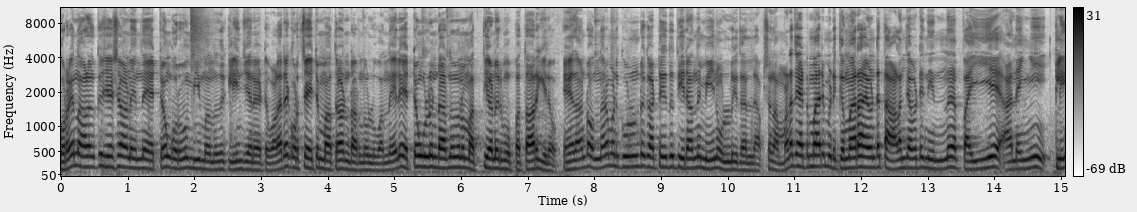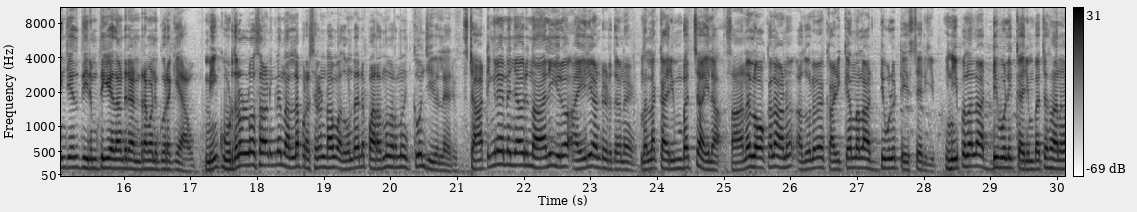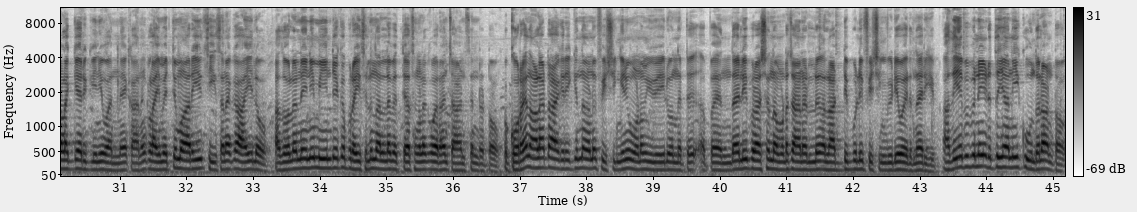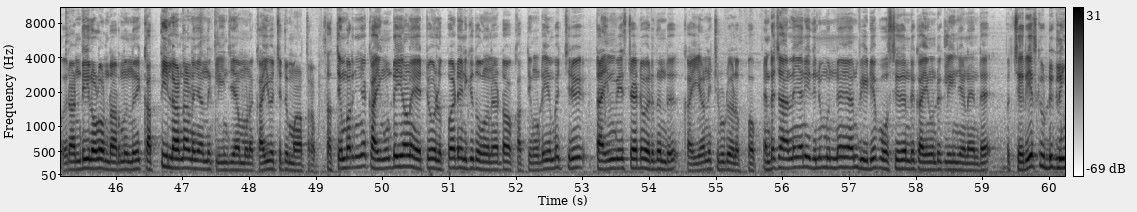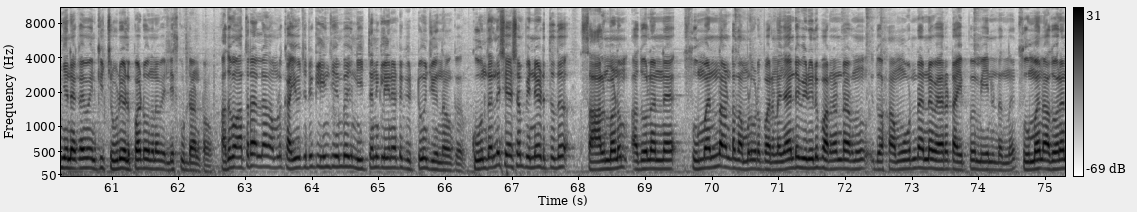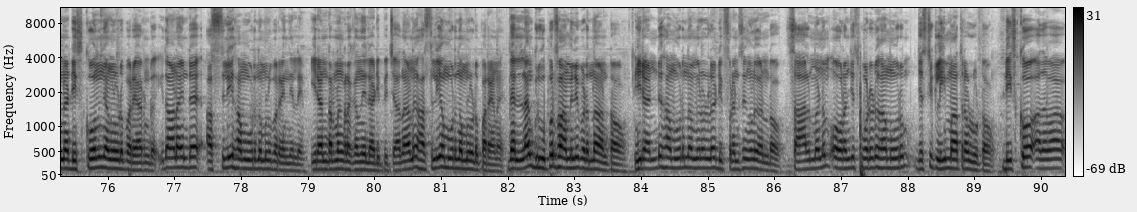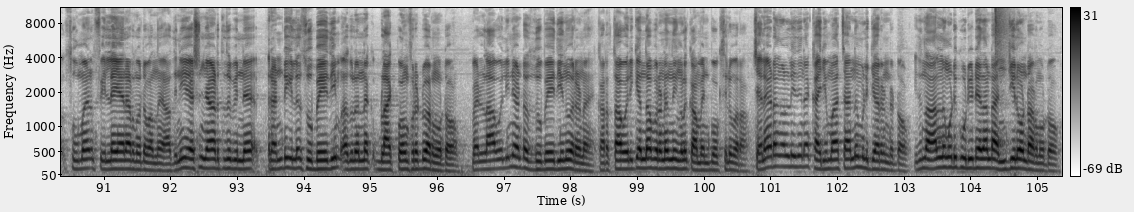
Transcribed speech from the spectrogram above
കുറേ നാളുകൾക്ക് ശേഷമാണ് ഇന്ന് ഏറ്റവും കുറവ് മീൻ വന്നത് ക്ലീൻ ചെയ്യാനായിട്ട്. വളരെ കുറച്ച് ഐറ്റം മാത്രമേ ഉണ്ടായിരുന്നുള്ളൂ. വന്നതിൽ ഏറ്റവും കൂടുതൽ ഉണ്ടായിരുന്നത് മത്തിയാണ് ഒരു മുപ്പത്താറ് കിലോ. ഏതാണ്ട് ഒന്നര മണിക്കൂർ കൊണ്ട് കട്ട് ചെയ്ത് തീരാവുന്ന മീനുള്ളൂ ഇതല്ല. പക്ഷെ നമ്മുടെ ചേട്ടന്മാരും മിടുക്കന്മാരായതുകൊണ്ട് താളം ചവിട്ടി നിന്ന് പയ്യെ അനങ്ങി ക്ലീൻ ചെയ്ത് തിരുമ്പത്തിക്ക് ഏതാണ്ട് രണ്ടര മണിക്കൂറൊക്കെ ആവും. മീൻ കൂടുതലുള്ള ദിവസമാണെങ്കിൽ നല്ല പ്രഷർ ഉണ്ടാവും. അതുകൊണ്ട് തന്നെ പറന്ന് പറന്ന് നിൽക്കുകയും ചെയ്യും എല്ലാവരും. സ്റ്റാർട്ടിങ്ങിൽ തന്നെ ഞാൻ ഒരു നാല് കിലോ അയില കണ്ട് എടുത്താണ് നല്ല കരിമ്പച്ച അയില. സാധനം ലോക്കലാണ് അതുപോലെ തന്നെ കഴിക്കാൻ നല്ല അടിപൊളി ടേസ്റ്റ് ആയിരിക്കും. ഇനിയിപ്പോൾ നല്ല അടിപൊളി കരിമ്പച്ച സാധനങ്ങളൊക്കെ ആയിരിക്കും ഇനി വന്നേ. കാരണം ക്ലൈമറ്റ് മാറി സീസണൊക്കെ ആയില്ലോ. അതുപോലെ തന്നെ ഇനി മീനിന്റെ ഒക്കെ പ്രൈസിൽ നല്ല വ്യത്യാസങ്ങളൊക്കെ വരാൻ ചാൻസ് ഉണ്ട് കേട്ടോ അപ്പോൾ കുറേ നാളായിട്ട് ആഗ്രഹിക്കുന്നതാണ് ഫിഷിങ്ങിന് പോകണം യു എയിൽ വന്നിട്ട്. അപ്പോൾ എന്തായാലും ഈ പ്രാവശ്യം നമ്മുടെ ചാനലിൽ നല്ല അടിപൊളി ഫിഷിംഗ് വീഡിയോ വരുന്നതായിരിക്കും. കഴിഞ്ഞപ്പോൾ പിന്നെ എടുത്ത് ഞാൻ ഈ കൂന്തലാണ് കേട്ടോ രണ്ട് കിലോളം ഉണ്ടായിരുന്നു. ഇന്ന് ഈ കത്തി ഇല്ലാണ്ടാണ് ഞാൻ ക്ലീൻ ചെയ്യാൻ പോണത് കൈ വെച്ചിട്ട് മാത്രം. സത്യം പറഞ്ഞു കഴിഞ്ഞാൽ കൈ കൊണ്ട് ചെയ്യാണ് ഏറ്റവും എളുപ്പമായിട്ട് എനിക്ക് തോന്നുന്നത് കേട്ടോ കത്തി കൊണ്ട് ചെയ്യുമ്പോൾ ഇച്ചിരി ടൈം വേസ്റ്റ് ആയിട്ട് വരുന്നുണ്ട്. കൈയാണ് ഇച്ചിരി കൂടി എളുപ്പം. എന്റെ ചാനലിൽ ഞാൻ ഇതിനു മുന്നേ ഞാൻ വീഡിയോ പോസ്റ്റ് ചെയ്തിട്ടുണ്ട് കൈ കൊണ്ട് ക്ലീൻ ചെയ്യണേ എന്റെ ചെറിയ സ്കുഡ് ക്ലീൻ ചെയ്യാനൊക്കെ എനിക്ക് ഇച്ചിരി കൂടി എളുപ്പമായിട്ട് തോന്നുന്ന വലിയ സ്കുഡാണ് കേട്ടോ അത് മാത്രമല്ല നമ്മൾ കൈ വെച്ചിട്ട് ക്ലീൻ ചെയ്യുമ്പോൾ നീറ്റ് ആൻഡ് ക്ലീൻ ആയിട്ട് കിട്ടുകയും ചെയ്യും നമുക്ക്. കൂന്തലിന് ശേഷം പിന്നെ എടുത്തത് സാൽമണും അതുപോലെ തന്നെ സുമൻ എന്നാണ് നമ്മളിവിടെ പറയുന്നത് ഞാൻ എന്റെ വീഡിയോയിൽ പറഞ്ഞിട്ടുണ്ടായിരുന്നു ഇത് ഹമൂറിന്റെ തന്നെ വേറെ ടൈപ്പ് മീൻ ഉണ്ടെന്ന്. സുമൻ അതുപോലെ തന്നെ ഡിസ്കോ എന്ന് ഞങ്ങളിവിടെ പറയാറുണ്ട്. ഇതാണ് അതിന്റെ അസ്ലി ഹമൂർ നമ്മൾ പറയുന്നില്ലേ? ഈ രണ്ടെണ്ണം കിടക്കുന്നതിൽ അടുപ്പിച്ച്. അതാണ് ഹസ്ലി ഹമൂർ നമ്മളിവിടെ പറയണേ ഇതെല്ലാം ഗ്രൂപ്പർ ഫാമിലി പെടുന്നതാണ് കേട്ടോ ഈ രണ്ട് ഹമൂറും തമ്മിലുള്ള ഡിഫറൻസ് നിങ്ങൾ കണ്ടോ? സാൽമണും ഓറഞ്ച് സ്പോട്ടഡ് ഹമൂറും ജസ്റ്റ് ക്ലീൻ മാത്രമേ ഉള്ളൂ കേട്ടോ ഡിസ്കോ അഥവാ സുമൻ ഫില്ല് ചെയ്യാനായിരുന്നു കേട്ടോ വന്നത് അതിനുശേഷം ഞാൻ എടുത്തത് പിന്നെ രണ്ട് കിലോ സുബേദിയും അതുപോലെ തന്നെ ബ്ലാക്ക് പോംഫ്രറ്റും പറഞ്ഞു കേട്ടോ. വെള്ളാവലിനാണ് കേട്ടോ സുബേദി എന്ന് പറയണേ. കറുത്താവലിക്ക് എന്താ പറയണത് നിങ്ങൾ കമന്റ് ബോക്സിൽ പറ. ചിലയിടങ്ങളിൽ ഇതിനെ കരിമാച്ചാനും വിളിക്കാറുണ്ട് കേട്ടോ. ഇത് നാലിനും കൂടി കൂടിയിട്ട് ഏതാണ്ട് അഞ്ച് കിലോ ഉണ്ടായിരുന്നു കേട്ടോ.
